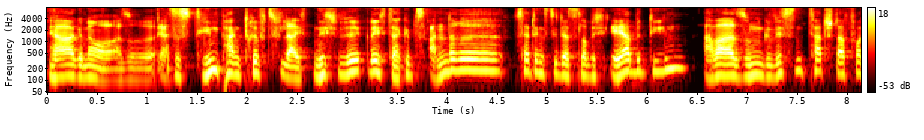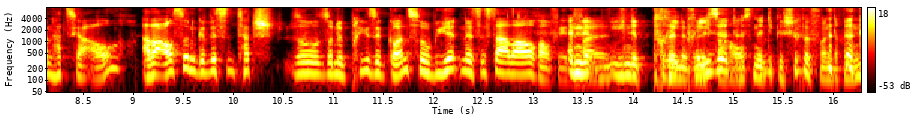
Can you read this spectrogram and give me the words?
Ja, genau. Also, also Steampunk trifft's vielleicht nicht wirklich. Da gibt's andere Settings, die das, glaube ich, eher bedienen. Aber so einen gewissen Touch davon hat's ja auch. Aber auch so einen gewissen Touch, so, so eine Prise Gonzo Weirdness ist da aber auch auf jeden eine, Fall. Wie eine drin, Prise, da ist eine dicke Schippe von drin.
